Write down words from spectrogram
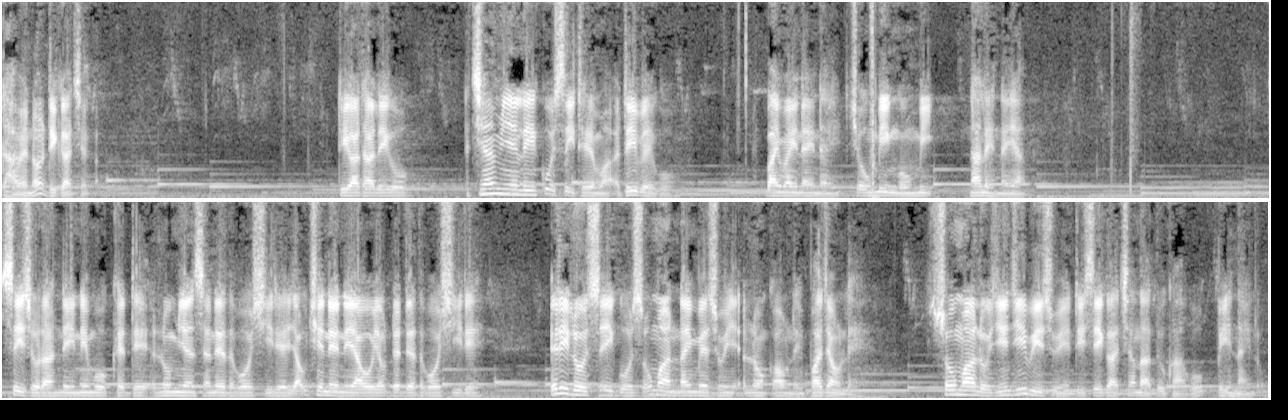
ဒါပဲเนาะအဓိကချက်ကဒီကထာလေးကိုအချမ်းမြင်လေးကိုယ်စိတ်ထဲမှာအတိဘယ်ကိုပိုင်ပိုင်နိုင်နိုင်ဂျုံမိငုံမိနားလည်နိုင်ရစိတ်ဆိုတာနှိမ်နှင်းဖို့ခက်တယ်အလွန်မြန်ဆန်တဲ့သဘောရှိတယ်ရောက်ချင်တဲ့နေရာကိုရောက်တတ်တဲ့သဘောရှိတယ်အဲ့ဒီလိုစိတ်ကိုဆုံးမနိုင်မယ်ဆိုရင်အလွန်ကောင်းတယ်ဘာကြောင့်လဲ ဆုံးမလို့ယဉ်ကျေးပြီဆိုရင်ဒီစိတ်ကချမ်းသာဒုက္ခကိုပေးနိုင်လို့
